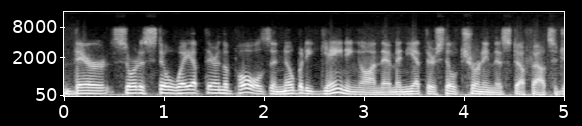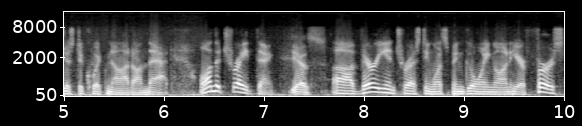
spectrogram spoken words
They're sort of still way up there in the polls and nobody gaining on them, and yet they're still churning this stuff out. So, just a quick nod on that. On the trade thing, Yes. uh, very interesting what's been going on here. First,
